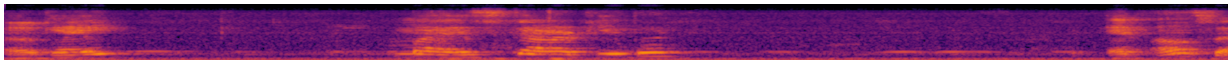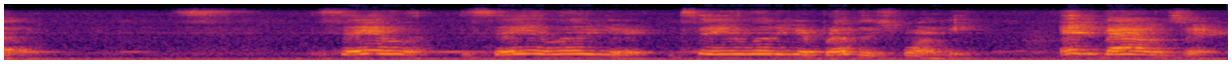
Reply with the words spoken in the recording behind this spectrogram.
Okay? My star pupil. And also, say say hello to your say hello to your brothers for me. And Bowser.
